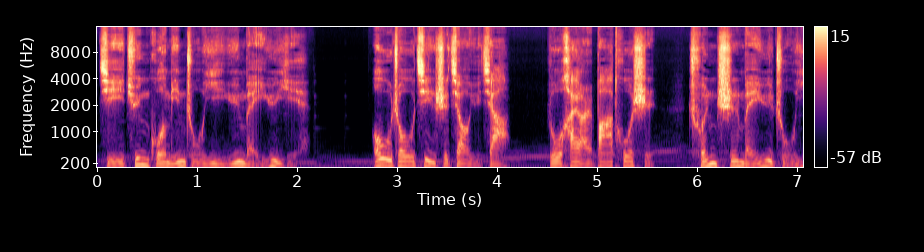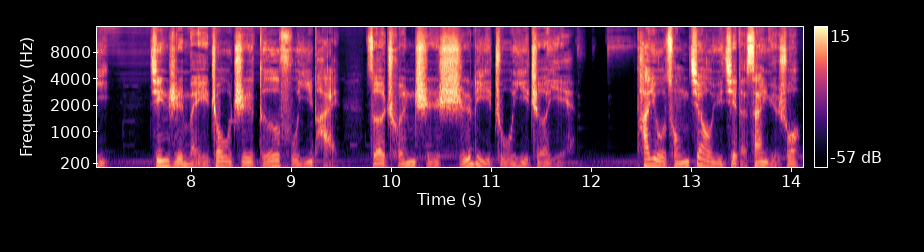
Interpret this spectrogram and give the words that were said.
即军国民主义与美育也。欧洲近世教育家如海尔巴托士，纯持美育主义；今日美洲之德福一派。则纯持实力主义者也。他又从教育界的三欲说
